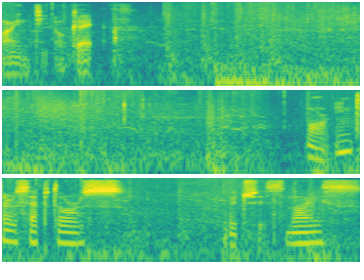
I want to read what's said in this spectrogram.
90, okay. More interceptors, which is nice.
